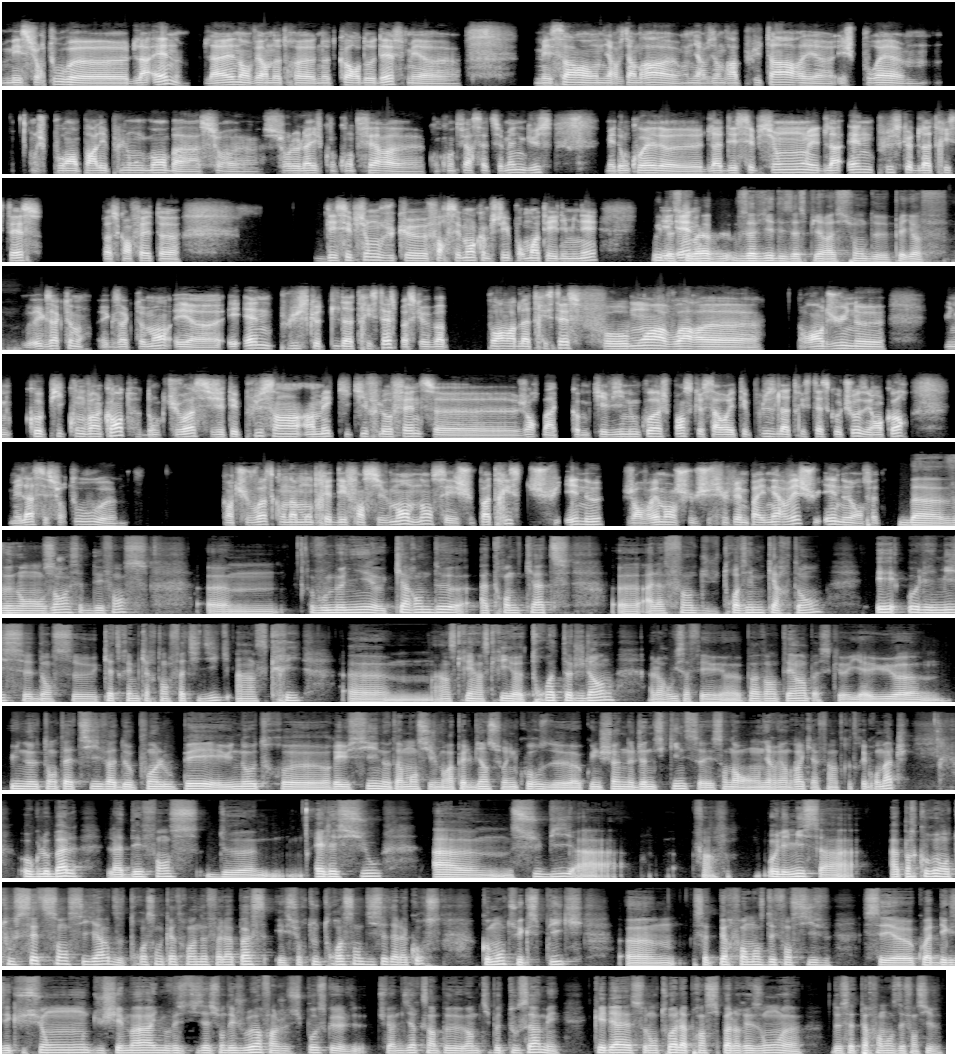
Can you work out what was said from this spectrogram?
Mais surtout euh, de la haine, de la haine envers notre, notre corps d'ODEF, mais, euh, mais ça, on y reviendra, on y reviendra plus tard et, euh, et je pourrais, euh, je pourrais en parler plus longuement bah, sur, euh, sur le live qu'on compte faire, euh, qu'on compte faire cette semaine, Gus. Mais donc ouais, de, de la déception et de la haine plus que de la tristesse, parce qu'en fait, euh, déception vu que forcément, comme je t'ai dit, pour moi, t'es éliminé. Oui, Et parce que haine, voilà, vous vous aviez des aspirations de playoff. Exactement, exactement. Et, euh, et haine plus que de la tristesse, parce que bah, pour avoir de la tristesse, faut au moins avoir euh, rendu une, une copie convaincante. Donc, tu vois, si j'étais plus un, mec qui kiffe l'offense, euh, genre bah, comme Kevin ou quoi, je pense que ça aurait été plus de la tristesse qu'autre chose, et encore. Mais là, c'est surtout euh, quand tu vois ce qu'on a montré défensivement, non, c'est, je suis pas triste, je suis haineux. Genre vraiment, je, je suis même pas énervé, je suis haineux en fait. Bah, venons-en à cette défense. Euh, vous meniez euh, 42 à 34 euh, à la fin du troisième quart-temps. Et Olemis, dans ce quatrième quart-temps fatidique, a inscrit, euh, a inscrit, a inscrit euh, trois touchdowns. Alors oui, ça fait euh, pas 21 parce qu'il y a eu euh, une tentative à deux points loupés et une autre euh, réussie, notamment si je me rappelle bien sur une course de euh, Quinshon Jenkins, et on y reviendra, qui a fait un très très gros match. Au global, la défense de euh, LSU a euh, subi, a, enfin, Ole Miss a, a parcouru en tout 706 yards, 389 à la passe et surtout 317 à la course. Comment tu expliques cette performance défensive? C'est quoi de l'exécution, du schéma, une mauvaise utilisation des joueurs? Enfin, je suppose que tu vas me dire que c'est un peu, un petit peu de tout ça, mais quelle est selon toi la principale raison de cette performance défensive?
